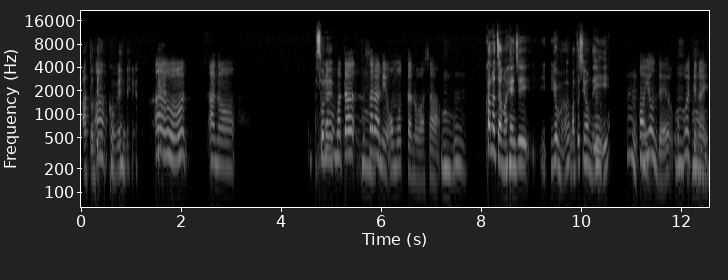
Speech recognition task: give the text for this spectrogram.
後で。あ。ごめんね。あうん。うん。あのそれでも、またうん。さらに思ったのはさ、うん。うん。かなちゃんの返事読む？私読んでいい、うん、あ読んで。うん覚えてない。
